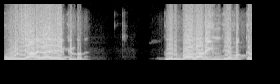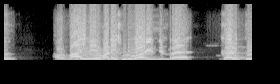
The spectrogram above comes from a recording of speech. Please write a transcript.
போலியானதாக இருக்கின்றன. பெரும்பாலான இந்திய மக்கள் அவர் வாயிலே வடை சுடுவார் என்கின்ற கருத்து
